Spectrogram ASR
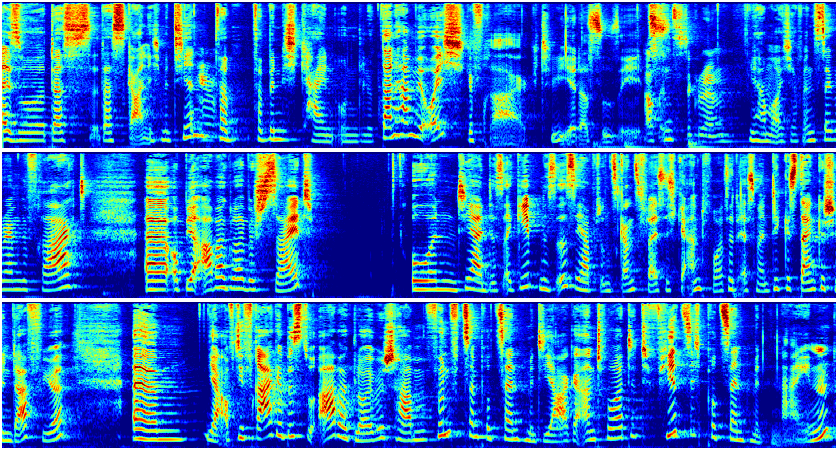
Also das, das gar nicht. Mit Tieren ver verbinde ich kein Unglück. Dann haben wir euch gefragt, wie ihr das so seht. Auf Instagram. Wir haben euch auf Instagram gefragt, äh, ob ihr abergläubisch seid. Und ja, das Ergebnis ist, ihr habt uns ganz fleißig geantwortet. Erstmal ein dickes Dankeschön dafür. Ähm, ja, auf die Frage, bist du abergläubisch, haben 15% mit Ja geantwortet, 40% mit Nein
